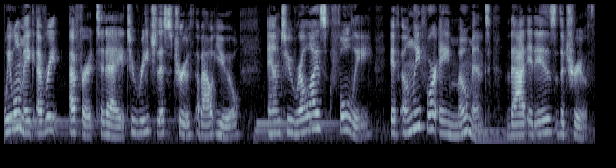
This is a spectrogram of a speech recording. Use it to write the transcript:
We will make every effort today to reach this truth about you and to realize fully, if only for a moment, that it is the truth.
